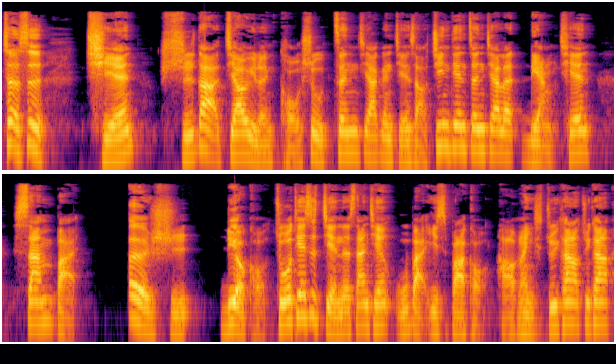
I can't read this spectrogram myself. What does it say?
这是前十大交易人口数增加跟减少，今天增加了两千三百二十。六口，昨天是减了三千五百一十八口。好，那你注意看到，注意看到，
